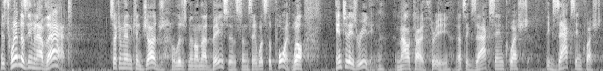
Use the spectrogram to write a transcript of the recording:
His twin doesn't even have that. Secular men can judge religious men on that basis and say, what's the point? Well, in today's reading, in Malachi 3, that's the exact same question. The exact same question.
